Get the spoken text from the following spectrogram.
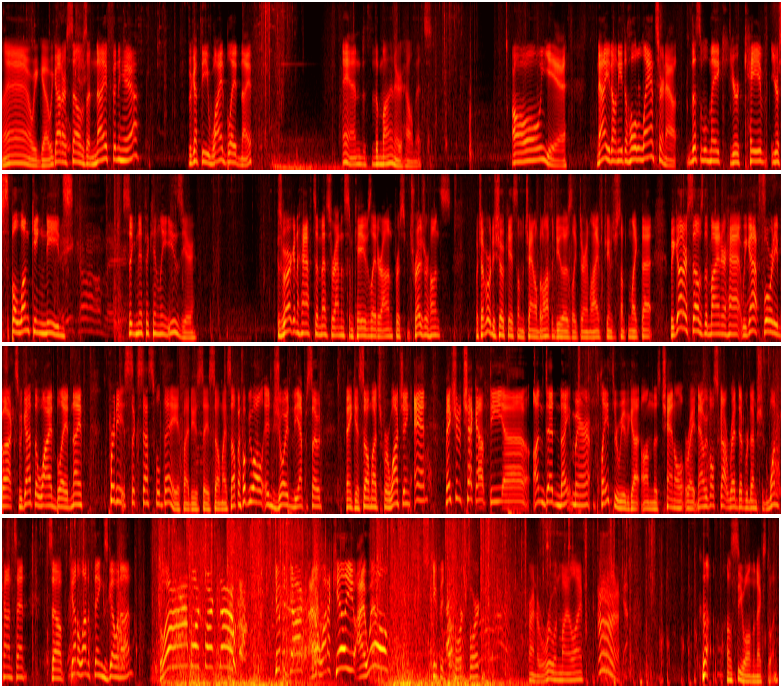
There we go. We got ourselves a knife in here. We got the wide blade knife. And the miner helmet. Oh, yeah. Now you don't need to hold a lantern out. This will make your cave, your spelunking needs significantly easier. Because we are going to have to mess around in some caves later on for some treasure hunts, which I've already showcased on the channel, but I'll have to do those like during live streams or something like that. We got ourselves the miner hat. We got 40 bucks. We got the wide blade knife. Pretty successful day, if I do say so myself. I hope you all enjoyed the episode. Thank you so much for watching, and make sure to check out the uh, Undead Nightmare playthrough we've got on this channel right now. We've also got Red Dead Redemption 1 content, so got a lot of things going on. Ah, bark, bark, no! Stupid dog, I don't want to kill you. I will. Stupid fork fork. Trying to ruin my life. I'll see you all in the next one.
